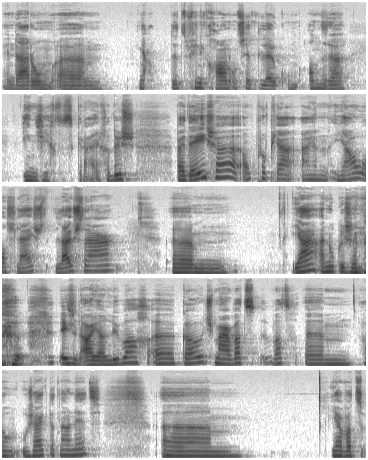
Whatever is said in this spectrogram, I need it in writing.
En daarom. Ehm, dat vind ik gewoon ontzettend leuk om andere inzichten te krijgen. Dus bij deze oproep je aan jou als luisteraar. Um, ja, Anouk is een, is een Arjan Lubach uh, coach. Maar wat, wat um, hoe, hoe zei ik dat nou net? Um, ja, wat,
